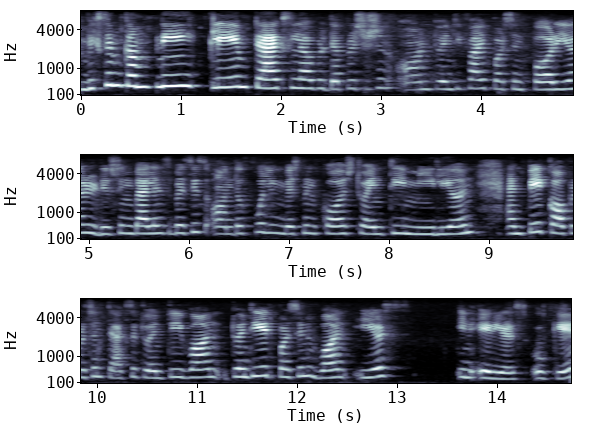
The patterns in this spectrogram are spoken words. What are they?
Vixen company claim tax allowable depreciation on 25% per year reducing balance basis on the full investment cost 20 million and pay corporation tax at 21 28% one years in areas okay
